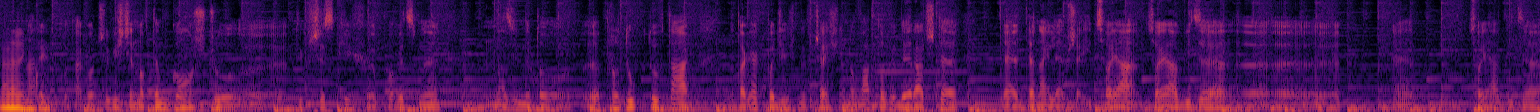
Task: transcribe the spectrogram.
Na na rynku. rynku. Tak, oczywiście no, w tym gąszczu tych wszystkich, powiedzmy, nazwijmy to produktów, tak, tak jak powiedzieliśmy wcześniej, no warto wybierać te, te, te najlepsze. I co ja, co ja widzę, e, e, e, co ja widzę,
